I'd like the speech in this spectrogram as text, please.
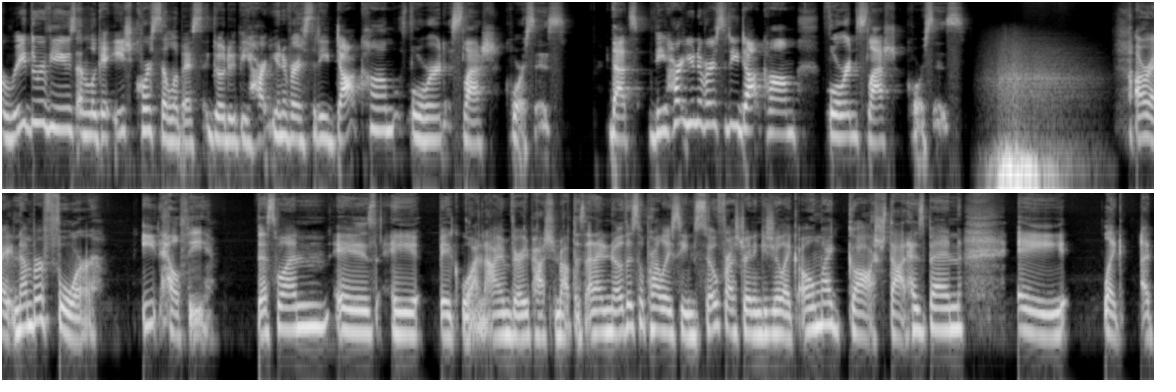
read the reviews, and look at each course syllabus, go to theheartuniversity.com forward slash courses. That's theheartuniversity.com forward slash courses. All right, number four, eat healthy. This one is a big one. I'm very passionate about this. And I know this will probably seem so frustrating because you're like, oh my gosh, that has been a like a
